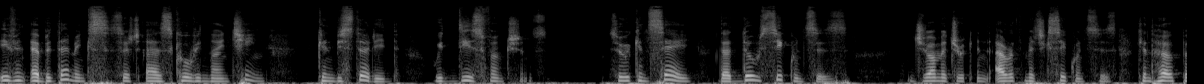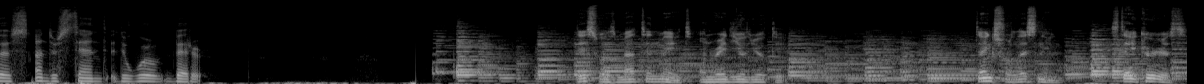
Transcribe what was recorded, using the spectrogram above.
Even epidemics such as COVID 19 can be studied with these functions. So we can say that those sequences, geometric and arithmetic sequences, can help us understand the world better. This was Math and Mate on Radio Lyoté. Thanks for listening. Stay curious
